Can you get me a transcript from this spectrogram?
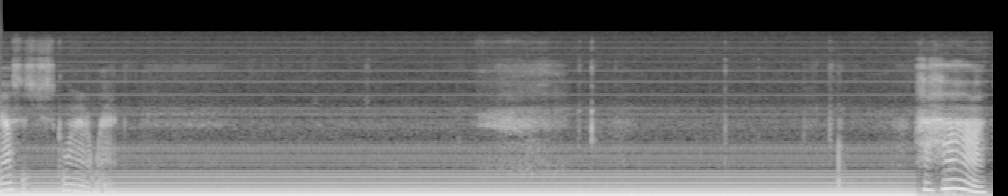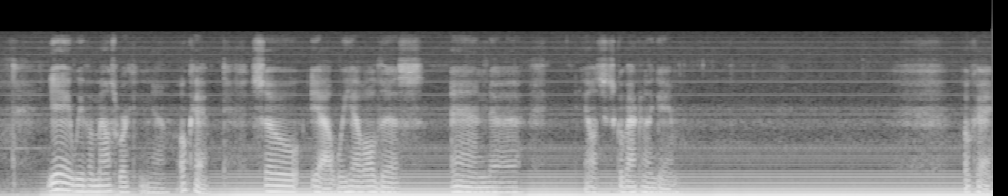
Mouse is just going out of whack. Haha! Yay, we have a mouse working now. Okay, so, yeah, we have all this, and, uh, yeah, let's just go back to the game. Okay.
